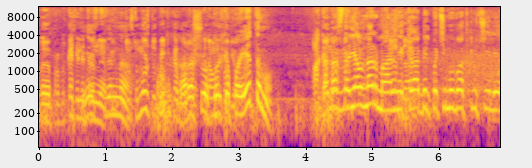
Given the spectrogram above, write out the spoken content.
э, пропускать электроэнергию. Потому что может убить кого-то. Хорошо, когда только поэтому. А когда ну, стоял нормальный да. кабель, почему вы отключили?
